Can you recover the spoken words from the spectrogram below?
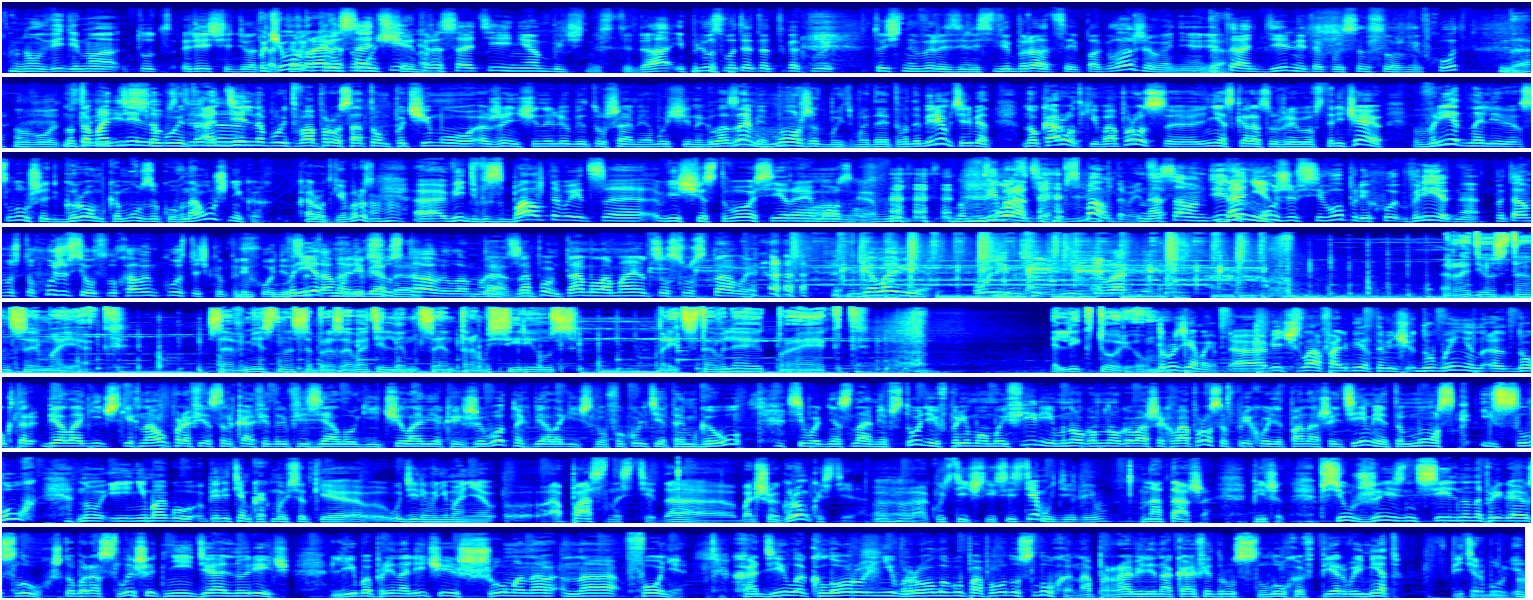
Ну, видимо, тут речь идет Почему о нравится красоте, мужчинам? красоте и необычности, да. И плюс вот этот, как вы точно выразились, вибрации и поглаживания, Да. это отдельный такой сенсорный вход. Да. Вот. Ну там И, отдельно будет, собственно, отдельно будет вопрос о том, почему женщины любят ушами, а мужчины глазами. Может быть, мы до этого доберемся, ребят. Но короткий вопрос, э, несколько раз уже его встречаю. Вредно ли слушать громко музыку в наушниках? Короткий вопрос. А, ведь взбалтывается вещество серое мозга. Вибрация взбалтывается. На самом деле Да нет. хуже всего приходит вредно, потому что хуже всего слуховым косточкам приходится. Вредно, там у них ребята. суставы Да, ломаются. запомни, там ломаются суставы в голове. Не в голове. Радиостанция «Маяк» совместно с образовательным центром «Сириус» представляют проект «Лекториум». Друзья мои, э, Вячеслав Альбертович Дубынин, э, доктор биологических наук, профессор кафедры физиологии человека и животных биологического факультета МГУ. Сегодня с нами в студии в прямом эфире. И много-много ваших вопросов приходят по нашей теме. Это мозг и слух. Ну и не могу, перед тем, как мы все-таки уделим внимание э, опасности, да, большой громкости э, акустических систем, Уделим. Наташа пишет. Всю жизнь сильно напрягаю слух, чтобы расслышать неидеальную речь, либо при наличии шума на, на фоне. Ходила к лору и неврологу по поводу слуха. Направили на кафедру слуха в первый мед в Петербурге.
